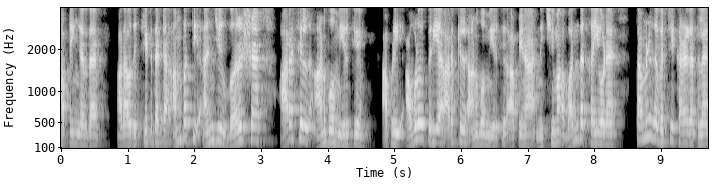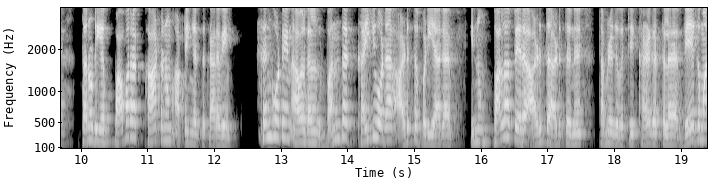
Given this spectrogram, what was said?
அப்படிங்கிறத அதாவது கிட்டத்தட்ட ஐம்பத்தி அஞ்சு வருஷ அரசியல் அனுபவம் இருக்குது அப்படி அவ்வளோ பெரிய அரசியல் அனுபவம் இருக்குது அப்படின்னா நிச்சயமாக வந்த கையோட தமிழக வெற்றி கழகத்தில் தன்னுடைய பவரை காட்டணும் அப்படிங்கிறதுக்காகவே செங்கோட்டையன் அவர்கள் வந்த கையோட அடுத்தபடியாக இன்னும் பல பேரை அடுத்து அடுத்துன்னு தமிழக வெற்றி கழகத்துல வேகமா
